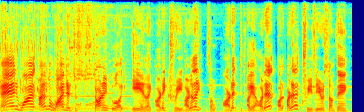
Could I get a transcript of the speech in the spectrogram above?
And why? I don't know why they're just starting to go like in. Like, are they crazy? Are they like some? Are they? Okay, are they? Are, are they like crazy or something?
